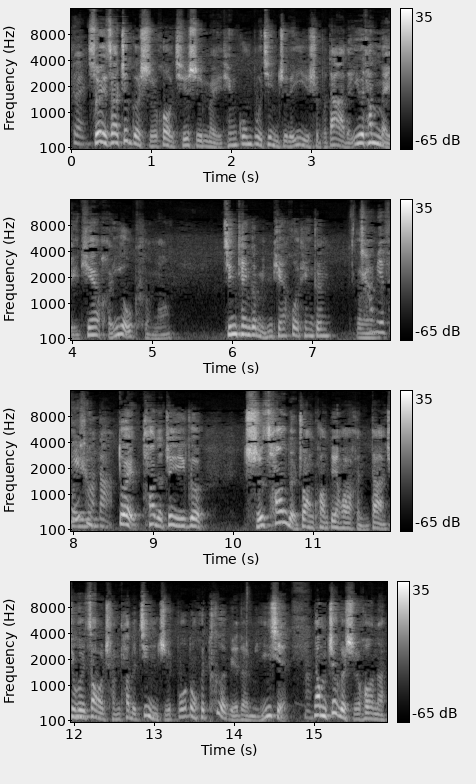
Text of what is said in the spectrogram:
对，所以在这个时候，其实每天公布净值的意义是不大的，因为他每天很有可能今天跟明天，后天跟、呃、差别非常大。对它的这一个持仓的状况变化很大，就会造成它的净值波动会特别的明显。那么这个时候呢？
